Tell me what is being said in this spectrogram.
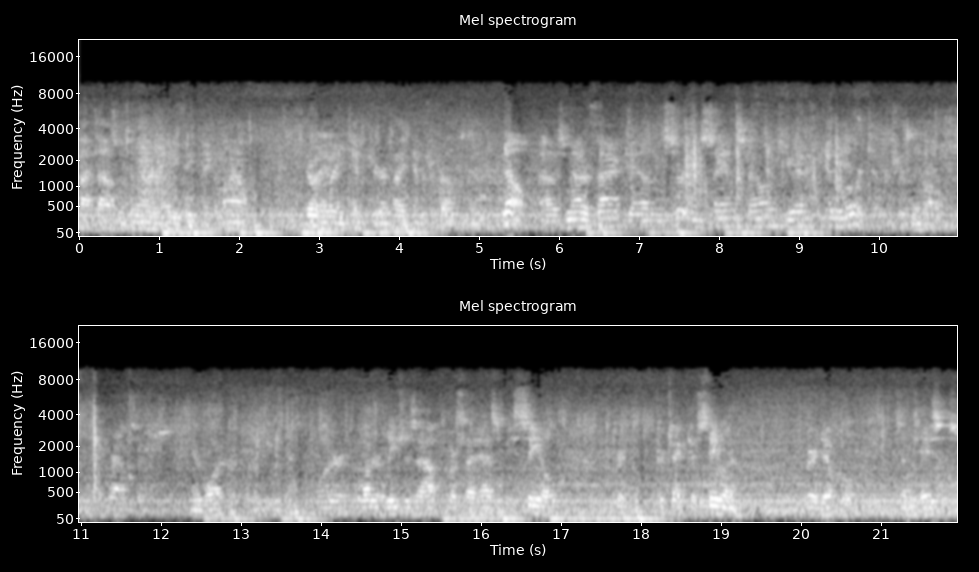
Five thousand two hundred and eighty feet make a mile. Don't have any temperature or high temperature problems. No, uh, as a matter of fact, in certain sandstones, you actually get a lower temperature involved than ground surface. Your water. Water, water leaches out, of course, that has to be sealed, protective sealant, very difficult in some cases.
